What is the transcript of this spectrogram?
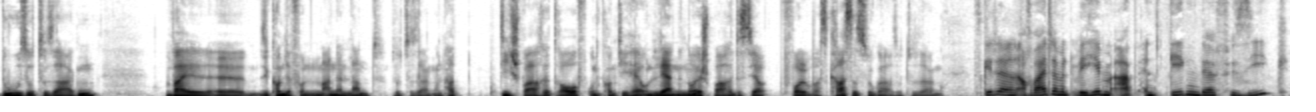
du sozusagen, weil äh, sie kommt ja von einem anderen Land sozusagen und hat die Sprache drauf und kommt hierher und lernt eine neue Sprache. Das ist ja voll was Krasses sogar sozusagen. Es geht ja dann auch weiter mit Wir heben ab entgegen der Physik.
